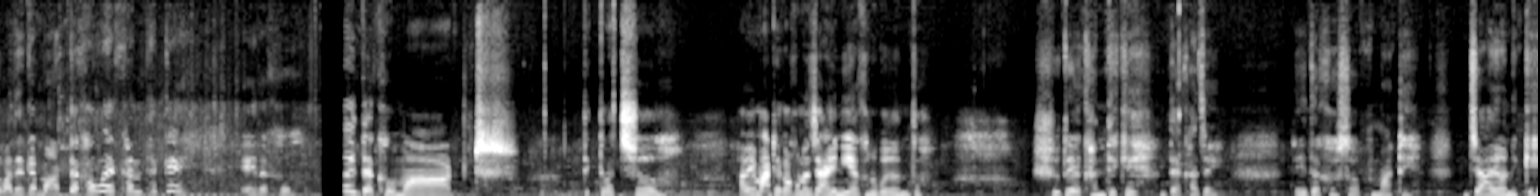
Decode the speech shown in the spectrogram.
তোমাদেরকে মাঠ দেখাবো এখান থেকে? এই দেখো। এই দেখো মাঠ। দেখতে পাচ্ছ? আমি মাঠে কখনো যাইনি এখনও পর্যন্ত। শুধু এখান থেকে দেখা যায়। এই দেখো সব মাঠে, যায় অনেকে।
